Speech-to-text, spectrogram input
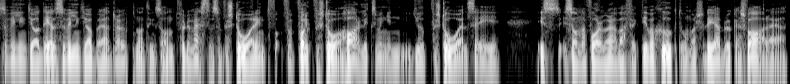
så vill inte jag, dels så vill inte jag börja dra upp någonting sånt, för det mesta så förstår inte, för folk förstår, har liksom ingen djup förståelse i, i, i sådana former av affektiva sjukdomar, så det jag brukar svara är att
